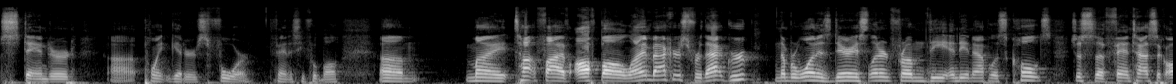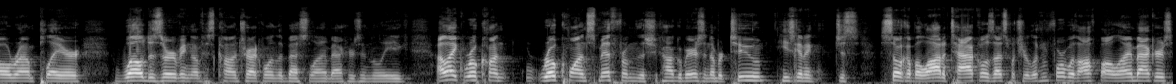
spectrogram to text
standard uh, point getters for fantasy football. Um, my top five off ball linebackers for that group. Number one is Darius Leonard from the Indianapolis Colts. Just a fantastic all around player, well deserving of his contract, one of the best linebackers in the league. I like Roquan, Roquan Smith from the Chicago Bears at number two. He's going to just soak up a lot of tackles. That's what you're looking for with off ball linebackers.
